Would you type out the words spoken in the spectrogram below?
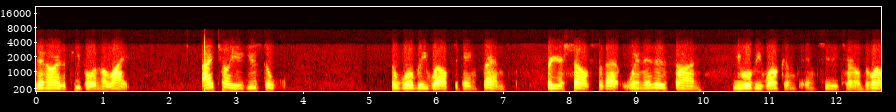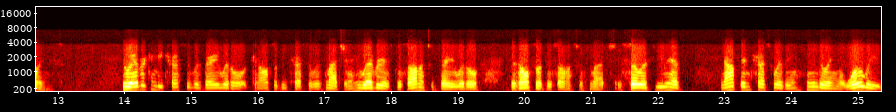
than are the people in the light. I tell you, use the the worldly wealth to gain friends for yourself, so that when it is gone, you will be welcomed into eternal dwellings. Whoever can be trusted with very little can also be trusted with much, and whoever is dishonest with very little is also dishonest with much. So if you have not been trustworthy in handling worldly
